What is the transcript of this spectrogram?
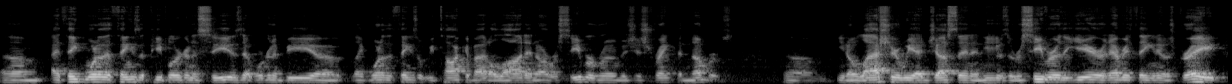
Um, I think one of the things that people are going to see is that we're going to be uh, like one of the things that we talk about a lot in our receiver room is just strength in numbers. Um, you know, last year we had Justin and he was the receiver of the year and everything, and it was great.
